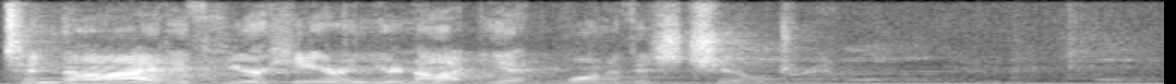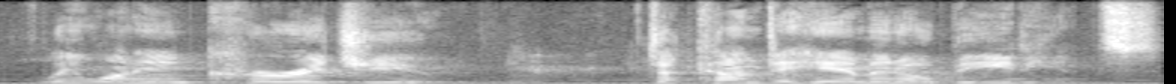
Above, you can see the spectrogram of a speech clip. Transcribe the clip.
Tonight, if you're here and you're not yet one of His children, we want to encourage you to come to Him in obedience.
